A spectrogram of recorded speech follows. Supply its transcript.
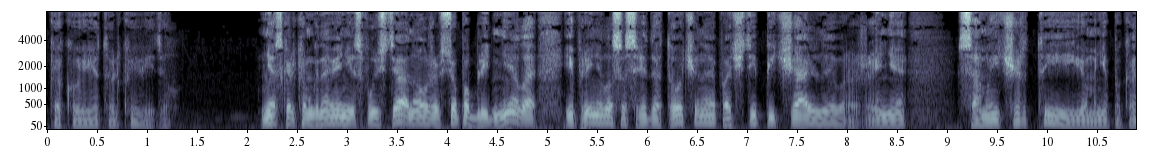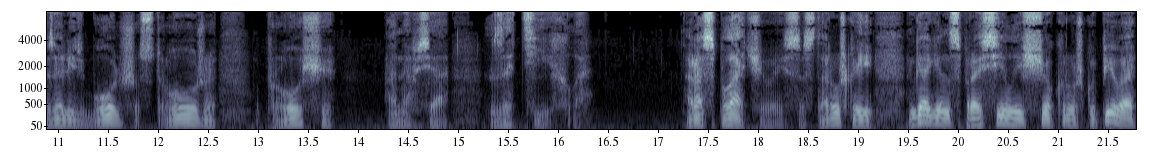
какое я только видел. Несколько мгновений спустя оно уже все побледнело и приняло сосредоточенное, почти печальное выражение — Самые черты ее мне показались больше, строже, проще. Она вся затихла. Расплачиваясь со старушкой, Гагин спросил еще кружку пива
